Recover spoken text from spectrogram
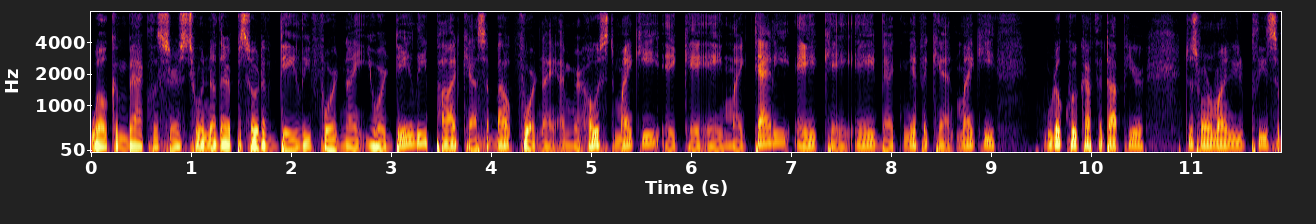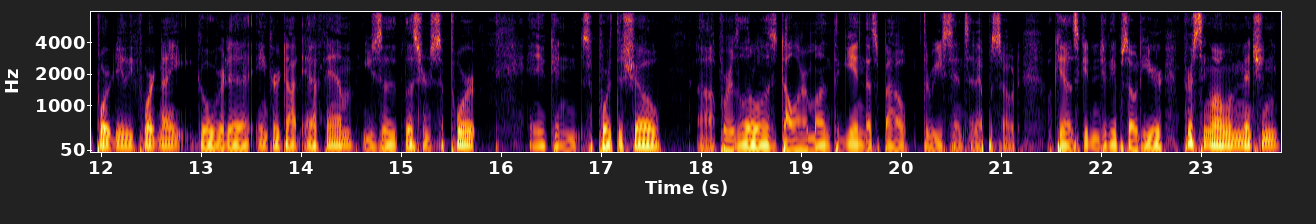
Welcome back, listeners, to another episode of Daily Fortnite, your daily podcast about Fortnite. I'm your host, Mikey, aka Mike Daddy, aka Magnificent Mikey. Real quick off the top here, just want to remind you to please support Daily Fortnite. Go over to anchor.fm, use the listener support, and you can support the show uh, for as little as a dollar a month. Again, that's about three cents an episode. Okay, let's get into the episode here. First thing I want to mention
